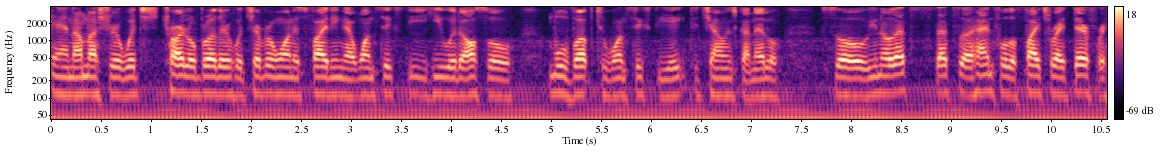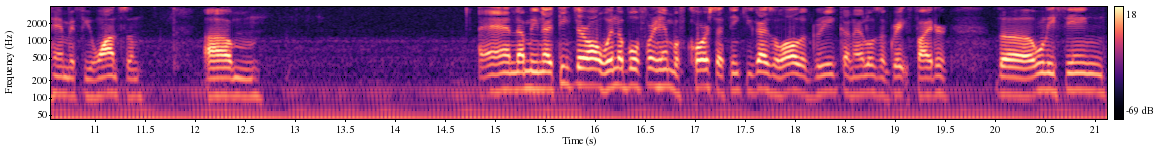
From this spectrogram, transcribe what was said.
and I'm not sure which Charlo brother, whichever one is fighting at 160, he would also move up to 168 to challenge Canelo. So you know that's that's a handful of fights right there for him if he wants them. Um, and I mean, I think they're all winnable for him. Of course, I think you guys will all agree Canelo's a great fighter. The only thing,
